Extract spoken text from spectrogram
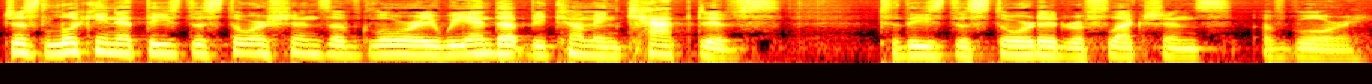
just looking at these distortions of glory, we end up becoming captives to these distorted reflections of glory.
